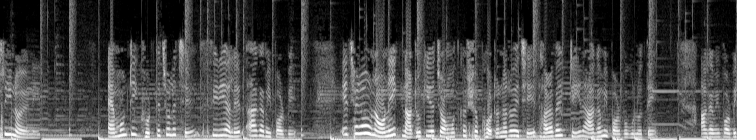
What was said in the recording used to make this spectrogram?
ত্রিনয়নীর এমনটি ঘটতে চলেছে সিরিয়ালের আগামী পর্বে। এছাড়াও অনেক নাটকীয় চমৎকার সব ঘটনা রয়েছে ধারাবাহিকটির আগামী পর্বগুলোতে। আগামী পর্বে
